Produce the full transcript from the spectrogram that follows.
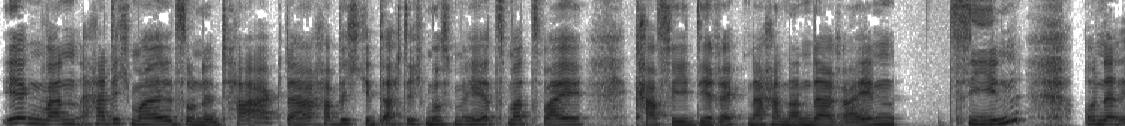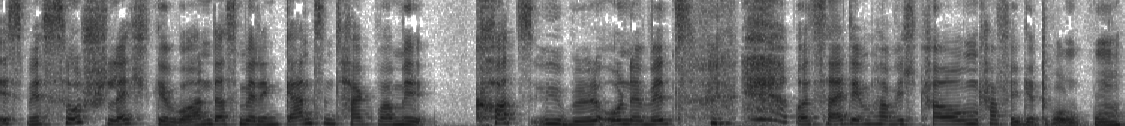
irgendwann hatte ich mal so einen Tag, da habe ich gedacht, ich muss mir jetzt mal zwei Kaffee direkt nacheinander rein ziehen und dann ist mir so schlecht geworden, dass mir den ganzen Tag war mir kotzübel, ohne Witz. Und seitdem habe ich kaum Kaffee getrunken.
